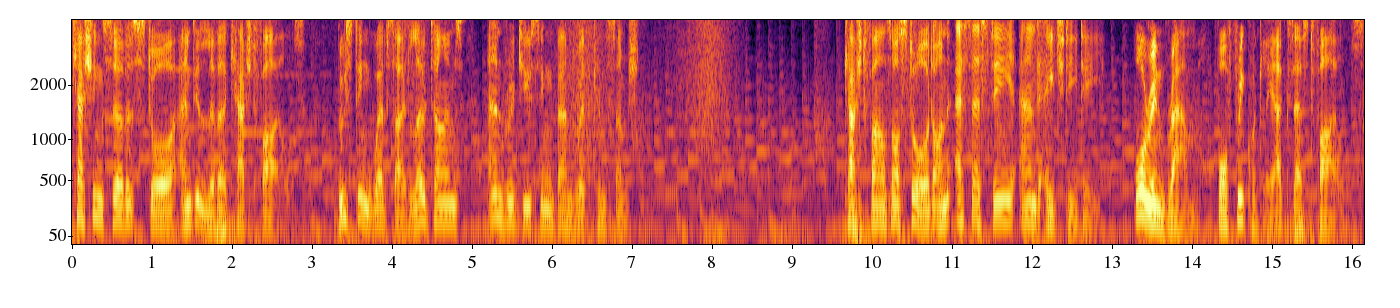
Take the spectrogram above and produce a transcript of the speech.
Caching servers store and deliver cached files, boosting website load times and reducing bandwidth consumption. Cached files are stored on SSD and HDD, or in RAM for frequently accessed files.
